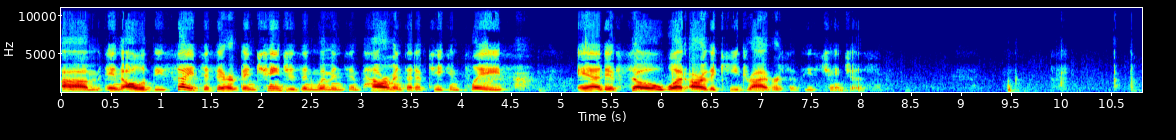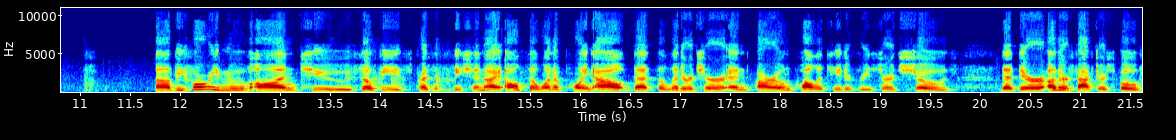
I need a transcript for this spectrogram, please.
um, in all of these sites, if there have been changes in women's empowerment that have taken place and if so, what are the key drivers of these changes? Uh, before we move on to Sophie's presentation, I also want to point out that the literature and our own qualitative research shows that there are other factors both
